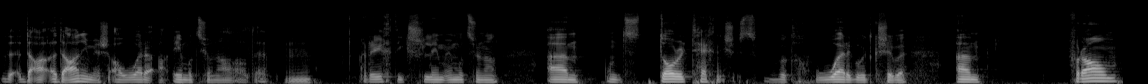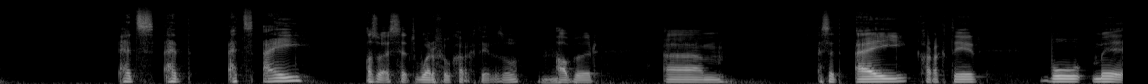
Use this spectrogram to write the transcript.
der, der Anime ist auch emotional, Alter. Mhm. Richtig schlimm emotional. Ähm, und storytechnisch ist es wirklich sehr gut geschrieben. Ähm, vor allem hat's, hat es ein, also es hat sehr viele Charaktere so, Mhm. aber ähm, es hat ein Charakter, wo man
